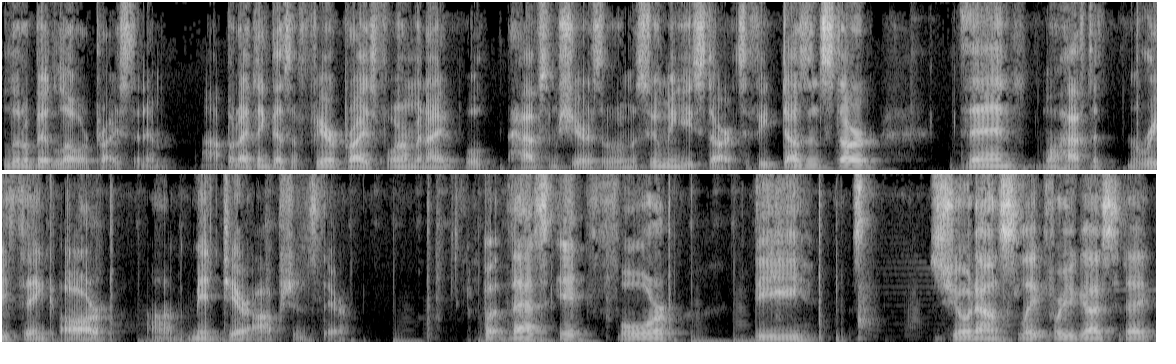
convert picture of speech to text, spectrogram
a little bit lower price than him. Uh, but I think that's a fair price for him, and I will have some shares of him, assuming he starts. If he doesn't start, then we'll have to rethink our uh, mid tier options there. But that's it for the showdown slate for you guys today.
